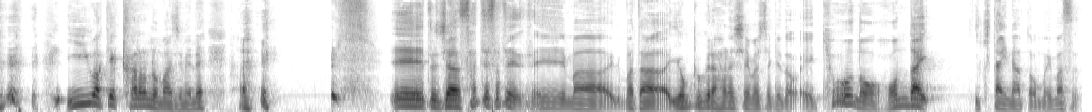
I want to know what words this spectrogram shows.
言い訳からの真面目ね。えーと、じゃあ、さてさて、えー、まあ、また4分くらい話しちゃいましたけど、えー、今日の本題。いきたいなと思います。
